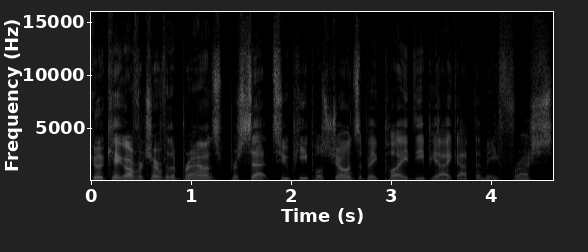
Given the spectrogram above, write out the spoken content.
Good kickoff return for the Browns. Brissett to Peoples Jones, a big play. DPI got them a fresh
